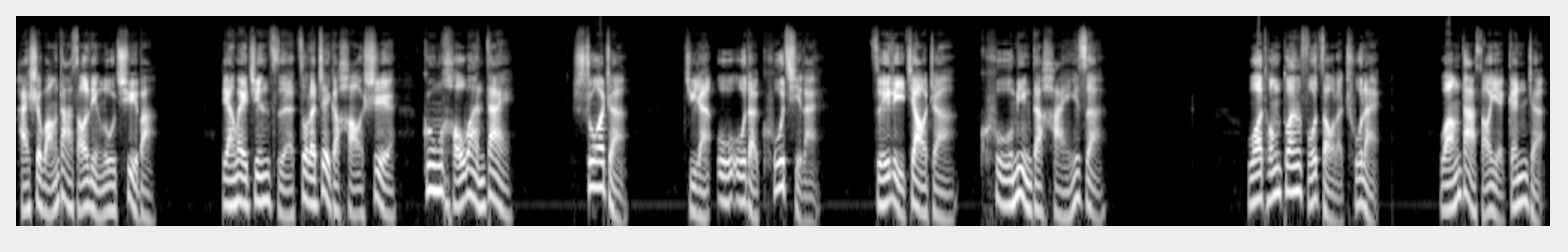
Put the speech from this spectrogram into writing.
还是王大嫂领路去吧。两位君子做了这个好事，恭候万代。”说着，居然呜呜的哭起来，嘴里叫着“苦命的孩子”。我同端府走了出来。王大嫂也跟着，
